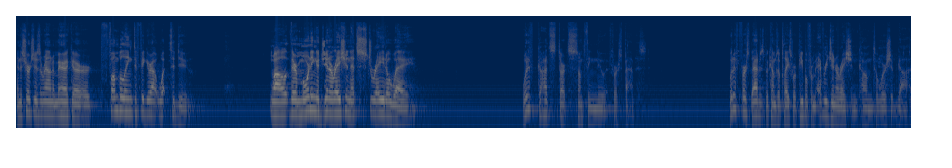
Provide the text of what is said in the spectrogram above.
and the churches around America are fumbling to figure out what to do while they're mourning a generation that's strayed away. What if God starts something new at First Baptist? What if First Baptist becomes a place where people from every generation come to worship God?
